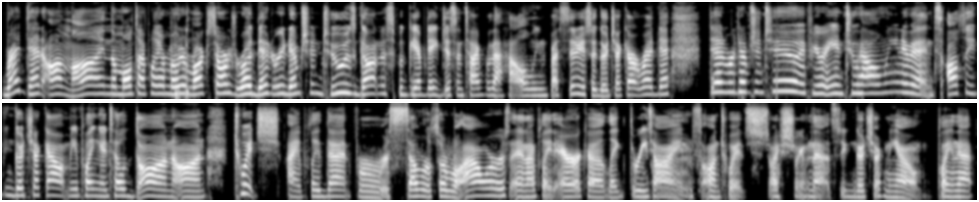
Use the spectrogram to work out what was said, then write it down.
Red Dead Online, the multiplayer mode in Rockstar's Red Dead Redemption 2 has gotten a spooky update just in time for that Halloween festivities, so go check out Red Dead, Dead Redemption 2 if you're into Halloween events. Also, you can go check out me playing Until Dawn on Twitch. I played that for several, several hours, and I played Erica like three times on Twitch. I streamed that, so you can go check me out playing that.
